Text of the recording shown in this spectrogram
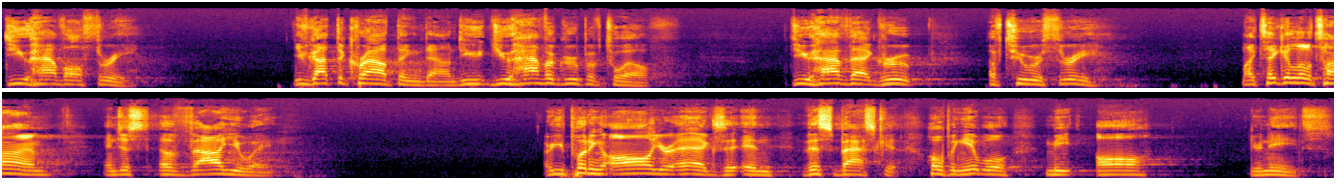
do you have all three? You've got the crowd thing down. Do you, do you have a group of 12? Do you have that group of two or three? Like, take a little time and just evaluate. Are you putting all your eggs in this basket, hoping it will meet all your needs.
